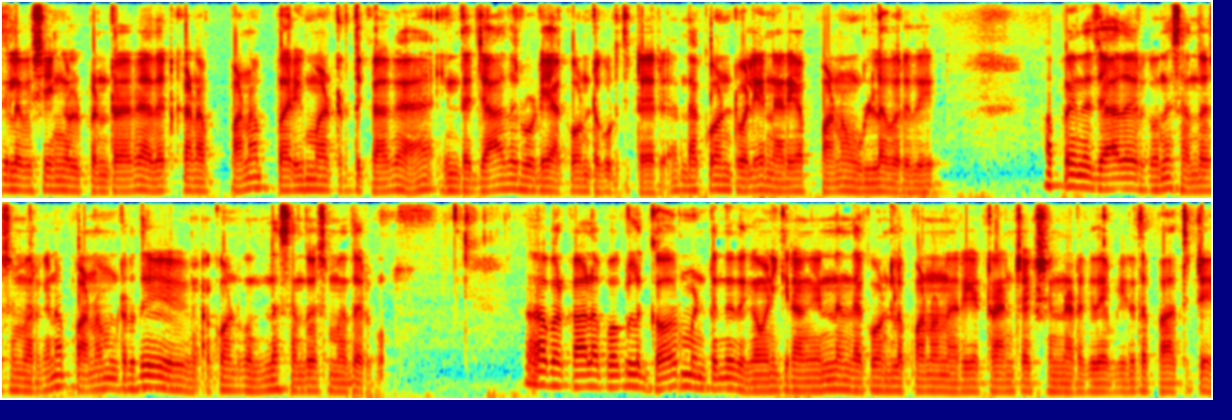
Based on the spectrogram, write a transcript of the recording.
சில விஷயங்கள் பண்ணுறாரு அதற்கான பண பரிமாற்றத்துக்காக இந்த ஜாதகருடைய அக்கௌண்ட்டை கொடுத்துட்டாரு. அந்த அக்கௌண்ட் வழியாக நிறையா பணம் உள்ளே வருது. அப்போ இந்த ஜாதகருக்கு வந்து சந்தோஷமாக இருக்குன்னா பணம்ன்றது அக்கௌண்ட்டுக்கு வந்து சந்தோஷமாக தான் இருக்கும். அப்புறம் காலப்போக்கில் கவர்மெண்ட் வந்து இதை கவனிக்கிறாங்க. என்ன இந்த அக்கௌண்ட்டில் பணம் நிறைய டிரான்சாக்ஷன் நடக்குது அப்படின்றத பார்த்துட்டு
